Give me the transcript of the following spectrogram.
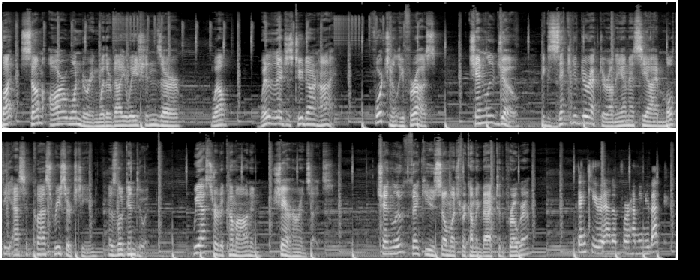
But some are wondering whether valuations are, well, whether they're just too darn high. Fortunately for us, Chenlu Zhou, executive director on the MSCI multi asset class research team, has looked into it. We asked her to come on and share her insights. Chenlu, thank you so much for coming back to the program. Thank you, Adam, for having me back.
